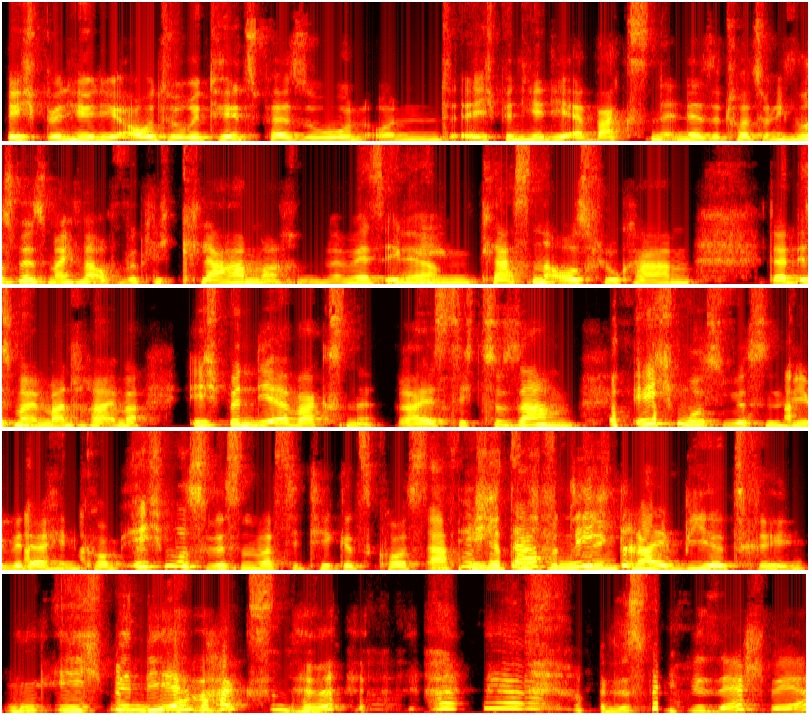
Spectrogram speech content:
ich bin hier die Autoritätsperson und ich bin hier die Erwachsene in der Situation. Ich muss mir das manchmal auch wirklich klar machen. Wenn wir jetzt irgendwie ja. einen Klassenausflug haben, dann ist mein Mantra immer, ich bin die Erwachsene, reiß dich zusammen. Ich muss wissen, wie wir da hinkommen. Ich muss wissen, was die Tickets kosten. Darf ich, ich darf nicht, nicht drei Bier trinken. Ich bin die Erwachsene. Ja. Und das fällt mir sehr schwer.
